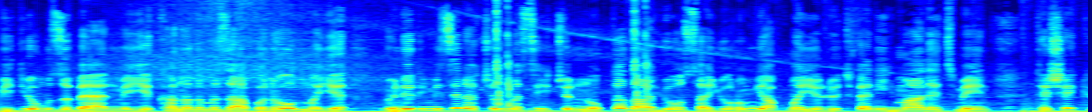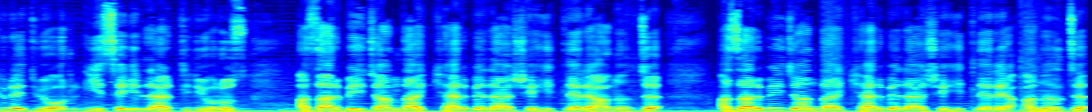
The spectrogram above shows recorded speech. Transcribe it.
Videomuzu beğenmeyi, kanalımıza abone olmayı, önerimizin açılması için nokta dahi olsa yorum yapmayı lütfen ihmal etmeyin. Teşekkür ediyor, iyi seyirler diliyoruz. Azerbaycan'da Kerbela şehitleri anıldı. Azerbaycan'da Kerbela şehitleri anıldı.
